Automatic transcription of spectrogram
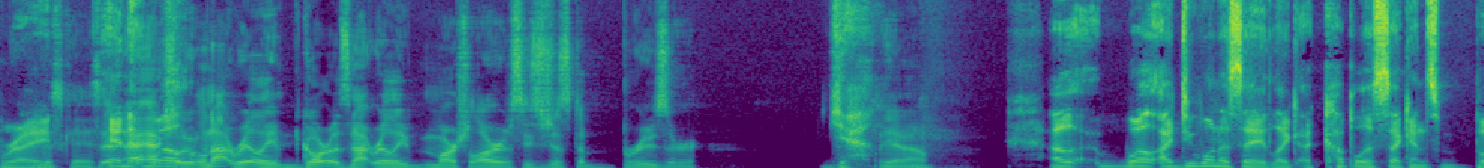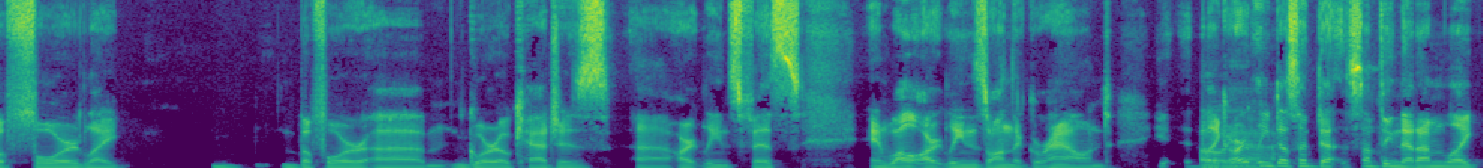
right. In this case, and I, actually, well, well, not really. Goro's not really martial artist. He's just a bruiser. Yeah. You know. Uh, well, I do want to say, like a couple of seconds before, like before um, Goro catches uh, Art Lean's fists, and while Art Lean's on the ground, like oh, yeah. Art Lean does something, something that I'm like,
